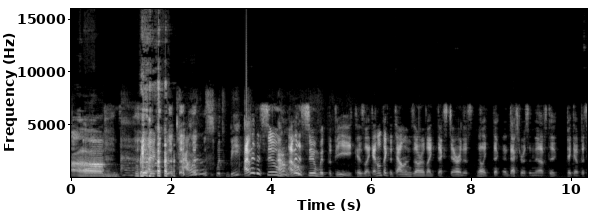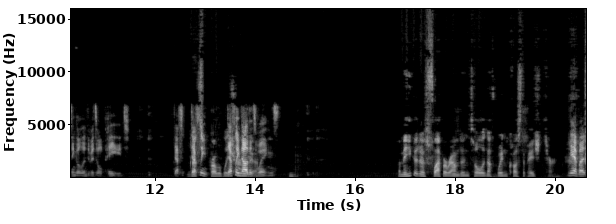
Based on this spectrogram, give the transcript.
Uh, Um, like, talons with beak. I would assume. I I, would assume with the bee, because like I don't think the talons are like dexterous, no, like de- dexterous enough to pick up a single individual page. Def- definitely, probably definitely true, not yeah. his wings. I mean, he could just flap around until enough wind caused the page to turn. Yeah, but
